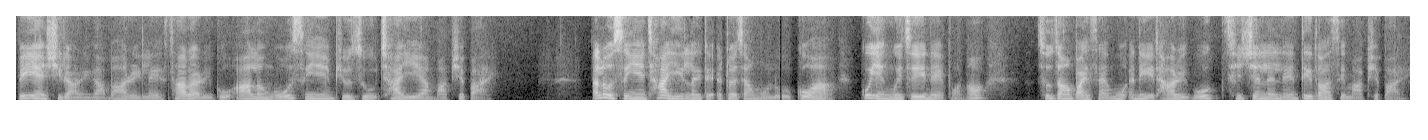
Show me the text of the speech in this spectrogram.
ပေးရန်ရှိတာတွေကဘာတွေလဲစတာတွေကိုအားလုံးကိုစည်ရင်ပြုစုချရေးရမှာဖြစ်ပါတယ်အဲ့လိုစည်ရင်ချရေးလိုက်တဲ့အတွက်ကြောင့်မို့လို့ကိုကကိုယ့်ရဲ့ငွေကြေးနဲ့ပေါ့နော်စုဆောင်းပိုင်ဆိုင်မှုအနေအထားတွေကိုရှင်းရှင်းလင်းလင်းသိသွားစေမှာဖြစ်ပါတယ်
